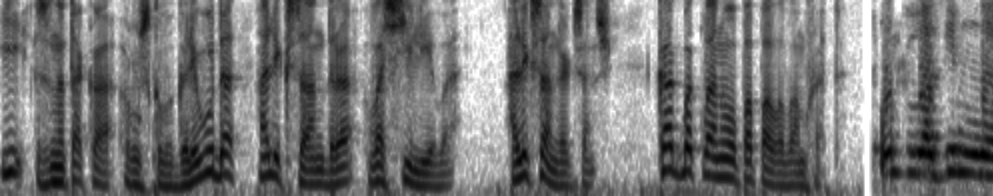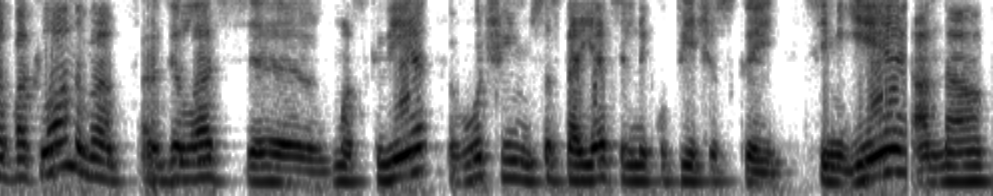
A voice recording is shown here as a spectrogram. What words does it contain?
и знатока русского Голливуда Александра Васильева. Александр Александрович, как Бакланова попала в Амхат? Ольга Владимировна Бакланова родилась э, в Москве в очень состоятельной купеческой семье. Она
